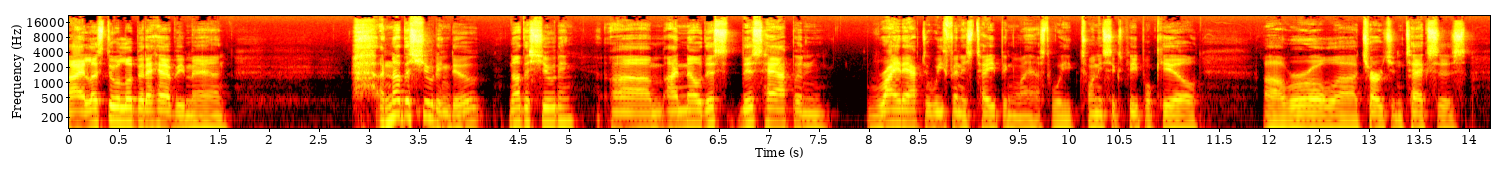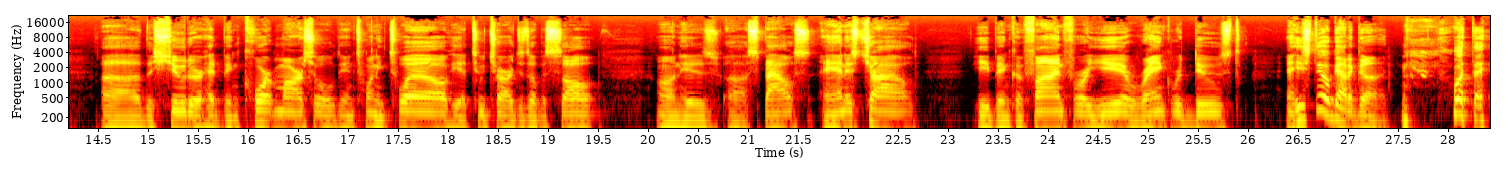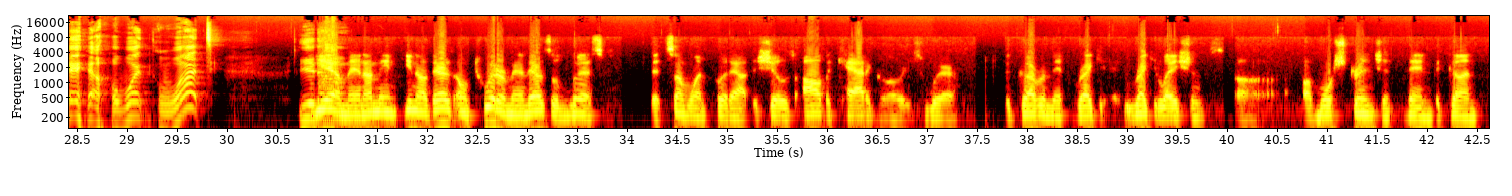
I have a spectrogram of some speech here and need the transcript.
right, let's do a little bit of heavy, man. Another shooting, dude. Another shooting. Um, I know this this happened right after we finished taping last week. Twenty six people killed. Uh, rural uh, church in Texas. Uh, the shooter had been court-martialed in 2012. He had two charges of assault on his uh, spouse and his child. He'd been confined for a year, rank reduced, and he still got a gun. what the hell? What? What? You know? Yeah, man. I mean, you know, there's on Twitter, man. There's a list that someone put out that shows all the categories where the government regu- regulations uh, are more stringent than the gun,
